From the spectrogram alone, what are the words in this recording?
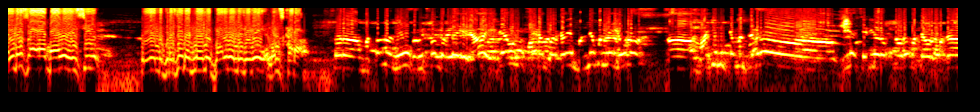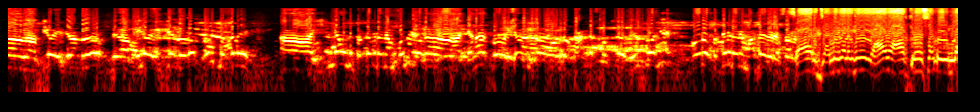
ಎಲ್ಲರೂ ಸಹ ಭಾಗವಹಿಸಿ ಈ ಒಂದು ಪ್ರತಿಭಟನೆಯಲ್ಲಿ ಪಾಲ್ಗೊಂಡಿದ್ದೀವಿ ನಮಸ್ಕಾರ. ಸರ್ ಮತ್ತೊಂದು ನೀವು ಗಮನಿಸ್ಕೊಂಡು ಇದೇ ಒಂದು ಅಲ್ಲಿ ಮೊನ್ನೆ ಮೊನ್ನೆ ಇವರು ಮಾಜಿ ಮುಖ್ಯಮಂತ್ರಿಗಳು, ಬಿ ಎಸ್ ಯಡಿಯೂರಪ್ಪನವರು ಮತ್ತೆ ಅವರ ಮಗ B Y Vijayendra B Y Vijayendra ಇಲ್ಲೇ ಒಂದು ಪ್ರತಿಭಟನೆ ಇವಾಗ ಅಂತ ಒಂದು ಕಾಂಗ್ರೆಸ್ ಪಕ್ಷದ ವಿರುದ್ಧವಾಗಿ ಅವರು ಪ್ರತಿಭಟನೆ ಮಾಡ್ತಾ ಇದ್ದಾರೆ ಸರ್. ಸರ್, ಜನಗಳಿಗೆ ಯಾವ ಆಕ್ರೋಶವೂ ಇಲ್ಲ.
